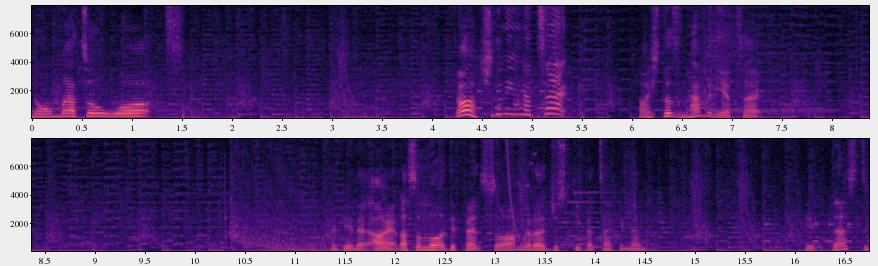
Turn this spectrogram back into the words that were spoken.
No matter what. Oh, she didn't even attack. Oh, she doesn't have any attack. Okay, that, alright, that's a lot of defense, so I'm gonna just keep attacking them. If that's the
